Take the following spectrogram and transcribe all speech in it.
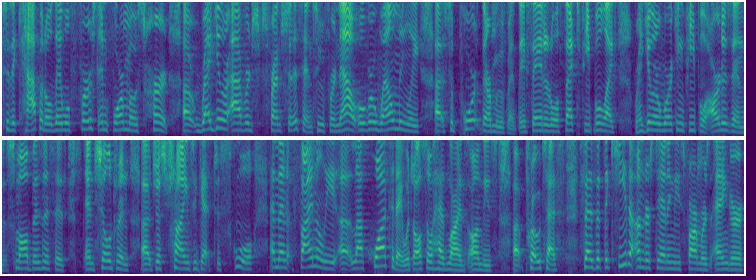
to the capital, they will first and foremost hurt uh, regular average French citizens who, for now, overwhelmingly uh, support their movement. They say it will affect people like regular working people, artisans, small businesses, and children uh, just trying to get to school. And then finally, La Croix today, which also headlines on these protests, says that the key to understanding these farmers' anger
